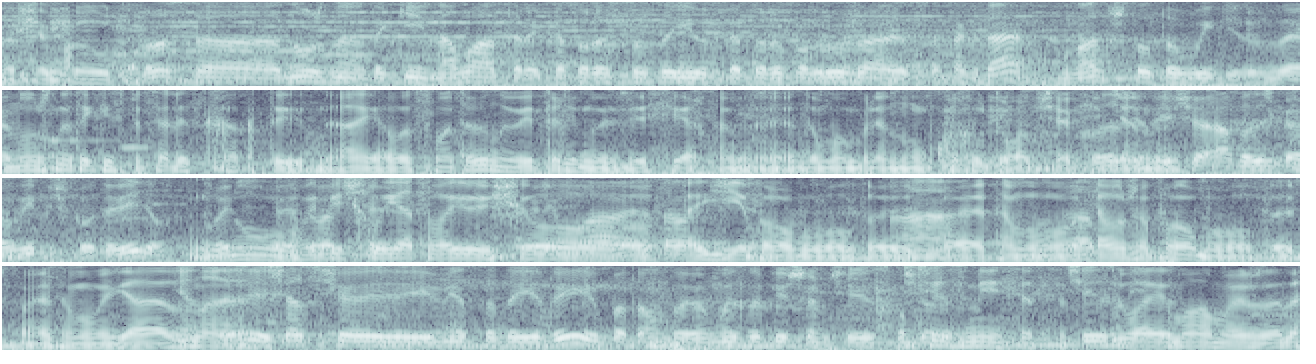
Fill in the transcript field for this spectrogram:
вообще круто. Просто нужны такие новаторы, которые создают, которые погружаются. Тогда у нас что-то выйдет из этого. Нужны такие специалисты, как ты. Да? Я вот смотрю на витрину с десертами. Я думаю, блин, ну круто вообще офигенно. Подожди, еще, а подожди, а выпечку ты видел? Выпечку ну, выпечку я твою еще Крема, в тайге вообще... пробовал. То есть, а, поэтому да. я уже пробовал. То есть, поэтому я Нет, знаю. Подожди, сейчас еще и вместо до еды, и потом мы запишем через сколько? Через месяц. Через с твоей мамой же, да?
